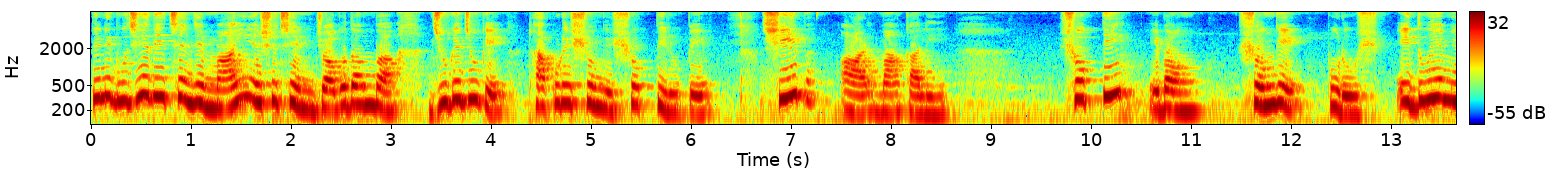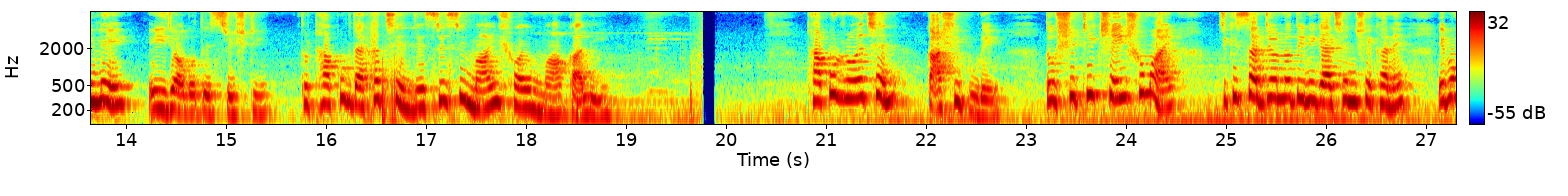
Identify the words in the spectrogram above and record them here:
তিনি বুঝিয়ে দিচ্ছেন যে মাই এসেছেন জগদম্বা যুগে যুগে ঠাকুরের সঙ্গে শক্তি রূপে। শিব আর মা কালী, শক্তি এবং সঙ্গে পুরুষ। এই দুয়ে মিলে এই জগতের সৃষ্টি। তো ঠাকুর দেখাচ্ছেন যে শ্রী শ্রী মাই স্বয়ং মা কালী। ঠাকুর রয়েছেন কাশীপুরে। তো সে ঠিক সেই সময় চিকিৎসার জন্য তিনি গেছেন সেখানে এবং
